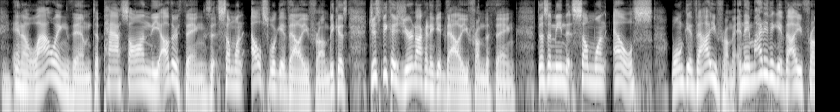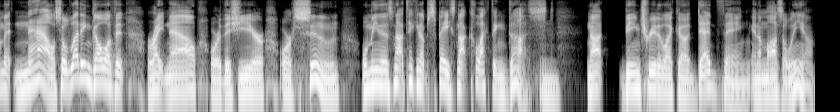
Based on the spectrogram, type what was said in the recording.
mm-hmm. and allowing them to pass on the other things that someone else will get value from. Because just because you're not going to get value from the thing doesn't mean that someone else won't get value from it. And they might even get value from it now. So letting go of it right now or this year or soon will mean that it's not taking up space, not collecting dust, mm. not being treated like a dead thing in a mausoleum.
